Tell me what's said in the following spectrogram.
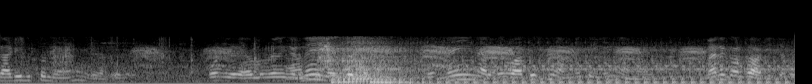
گاڑی بھی تو لے آئے نا نہیں نہیں نا بھی ہم نے تو نہیں آنا ہے میں نے کون سا آگے چلے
